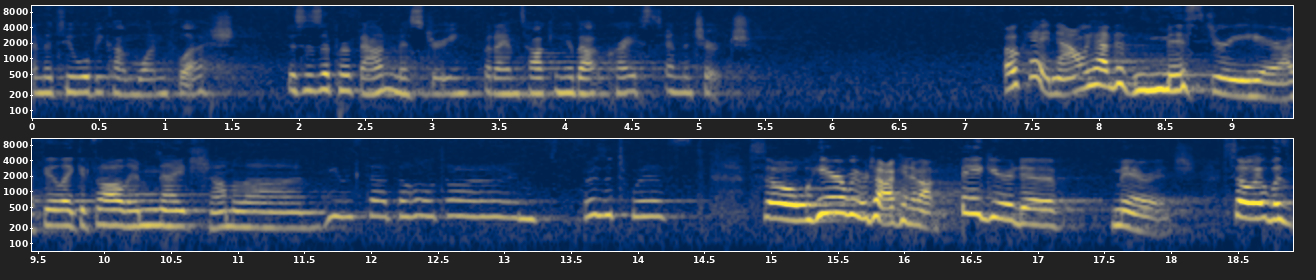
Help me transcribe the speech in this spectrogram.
and the two will become one flesh. This is a profound mystery, but I am talking about Christ and the church. Okay, now we have this mystery here. I feel like it's all M. Night Shyamalan. He was dead the whole time. There's a twist. So here we were talking about figurative marriage. So it was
